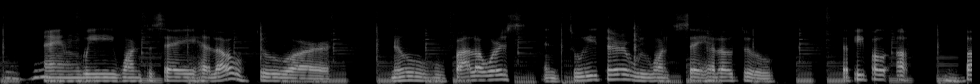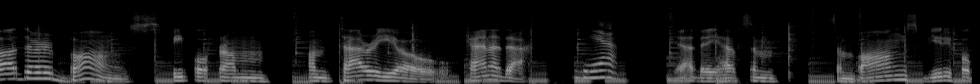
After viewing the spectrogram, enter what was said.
Mhm. and we want to say hello to our new followers in Twitter. We want to say hello to the people of Butter Bongs, people from Ontario, Canada. Yeah. Yeah, they have some some bongs, beautiful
